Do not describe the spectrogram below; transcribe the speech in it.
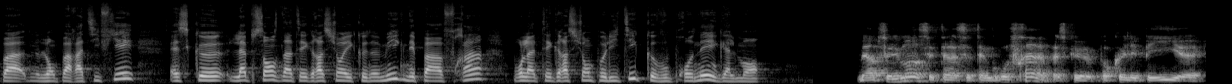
pas, ne l'ont pas ratifiée. Est-ce que l'absence d'intégration économique n'est pas un frein pour l'intégration politique que vous prônez également? Mais absolument, c'est un, un, gros frein, parce que pour que les pays euh,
